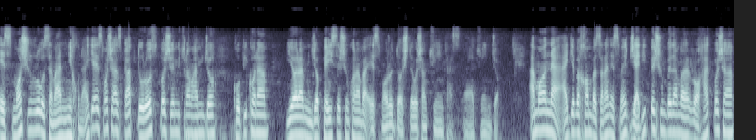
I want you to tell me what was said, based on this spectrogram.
اسماشون رو واسه من می‌خونه. اگه اسماش از قبل درست باشه می‌تونم همینجا کپی کنم بیارم اینجا paste شون کنم و اسما رو داشته باشم توی این توی اینجا. اما نه اگه بخوام مثلا اسم جدید بهشون بدم و راحت باشم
